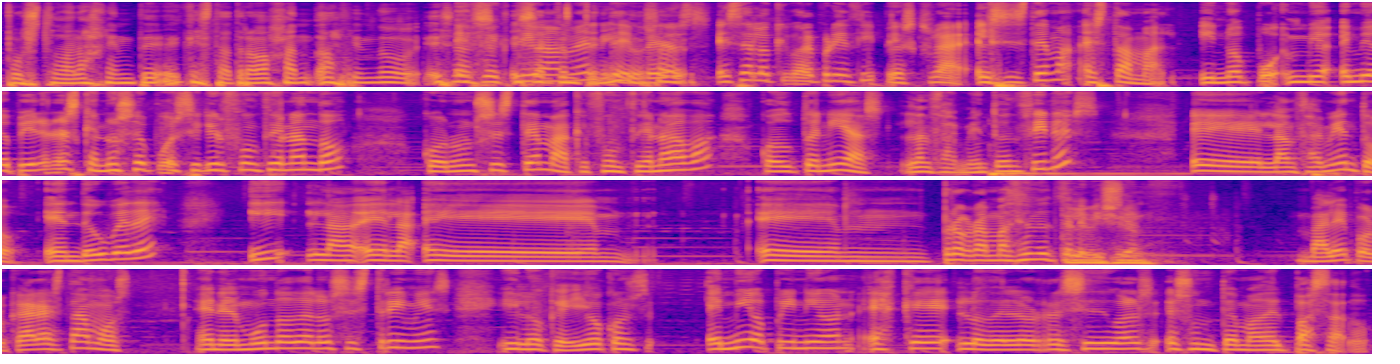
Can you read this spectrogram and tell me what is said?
pues toda la gente que está trabajando haciendo esas, ese contenido. Pero ¿sabes? es a lo que iba al principio. Es claro, el sistema está mal. Y no en mi, en mi opinión es que no se puede seguir funcionando con un sistema que funcionaba cuando tenías lanzamiento en cines, eh, lanzamiento en DVD y la, eh, la eh, programación de televisión. televisión. ¿Vale? Porque ahora estamos en el mundo de los streamings y lo que yo, en mi opinión, es que lo de los residuals es un tema del pasado.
